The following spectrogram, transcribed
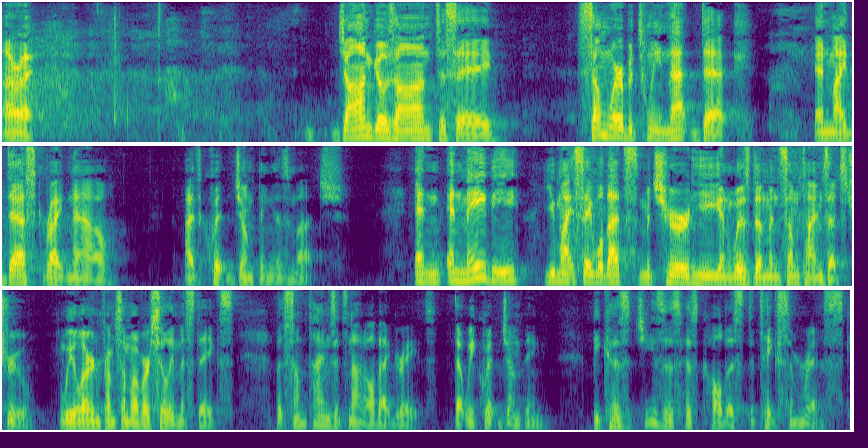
All right. John goes on to say, somewhere between that deck and my desk right now, I've quit jumping as much. And, and maybe you might say, well, that's maturity and wisdom, and sometimes that's true. We learn from some of our silly mistakes. But sometimes it's not all that great that we quit jumping because Jesus has called us to take some risk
